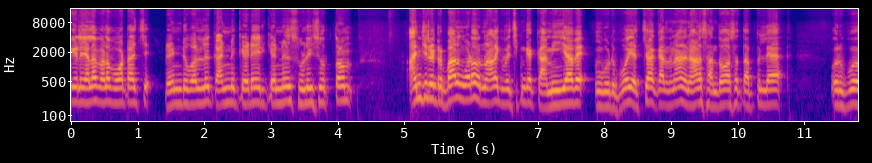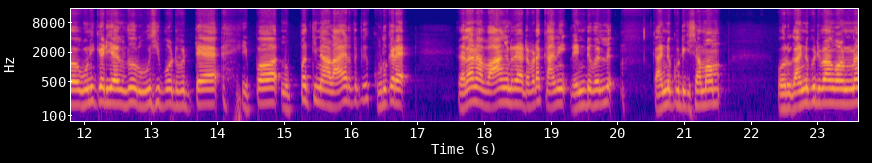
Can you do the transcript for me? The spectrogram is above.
கீழே எல்லாம் விலை போட்டாச்சு. ரெண்டு பல்லு கண்ணு கெடேரி கண்ணு சுழி சுத்தம். அஞ்சு லிட்டர் பாலும் கூட ஒரு நாளைக்கு வச்சுக்கோங்க. கம்மியாகவே உங்கள்கிட்ட போய் எச்சாக்கிறதுனா அதனால் சந்தோஷம் தப்பில்லை ஒரு உனிக்கடியாக இருந்து ஒரு ஊசி போட்டு விட்டேன். இப்போ முப்பத்தி நாலாயிரத்துக்கு கொடுக்குறேன். இதெல்லாம் நான் வாங்கின ரேட்டை விட கம்மி. ரெண்டு வல்லு கண்ணுக்குட்டிக்கு சமம். ஒரு கண்ணுக்குட்டி வாங்கணும்னா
